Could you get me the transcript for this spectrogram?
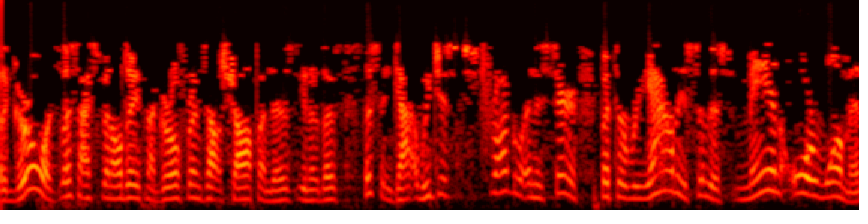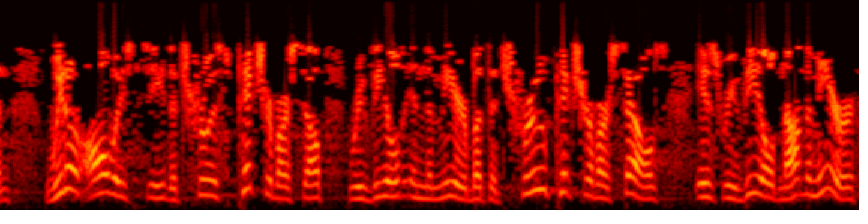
But a girl, was, listen, I spend all day with my girlfriends out shopping. Those, you know, those. Listen, God, we just struggle in this area. But the reality is, so this man or woman, we don't always see the truest picture of ourselves revealed in the mirror. But the true picture of ourselves is revealed not in the mirror.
